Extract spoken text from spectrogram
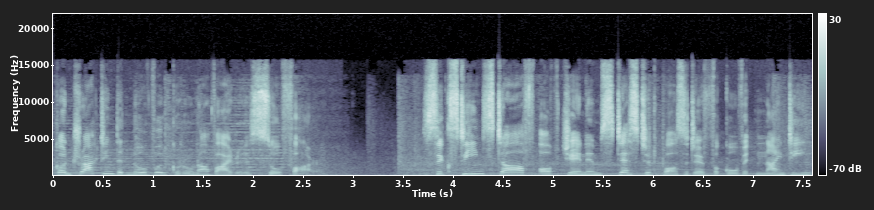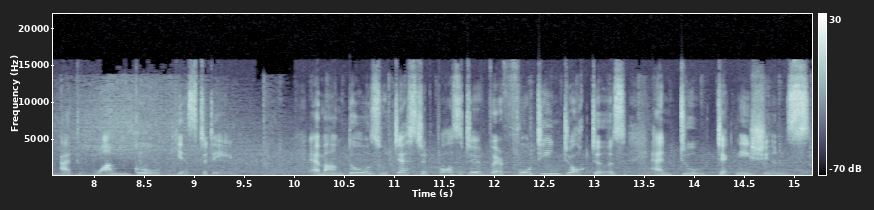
contracting the novel coronavirus so far. 16 staff of JNIMS tested positive for COVID-19 at one go yesterday. Among those who tested positive were 14 doctors and two technicians.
